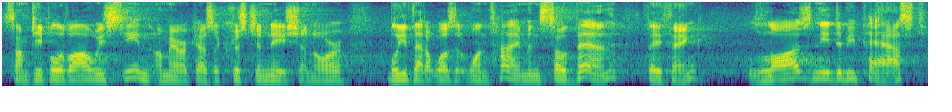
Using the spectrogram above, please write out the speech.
Some people have always seen America as a Christian nation or believe that it was at one time. And so then they think laws need to be passed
